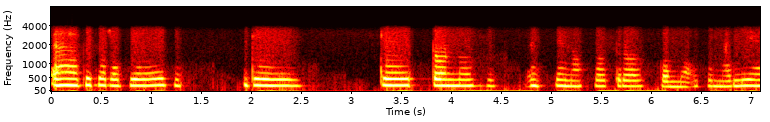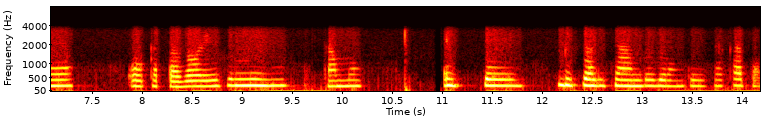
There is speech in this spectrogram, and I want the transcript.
¿A qué se refiere eso? Que, qué tonos este, nosotros como sommelier o catadores de niños estamos este, visualizando durante esa cata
